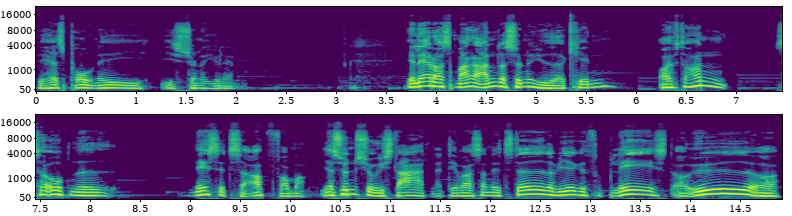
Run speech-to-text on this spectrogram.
det her sprog nede i, i Sønderjylland. Jeg lærte også mange andre sønderjyder at kende, og efterhånden så åbnede Næsset sig op for mig. Jeg synes jo i starten, at det var sådan et sted, der virkede forblæst og øde og,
